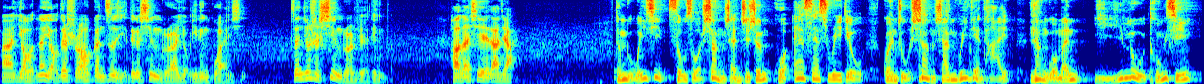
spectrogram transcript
啊。有那有的时候跟自己这个性格有一定关系，真就是性格决定的。好的，谢谢大家。登录微信搜索“上山之声”或 “SS Radio”，关注上山微电台，让我们一路同行。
